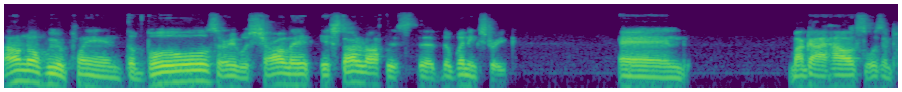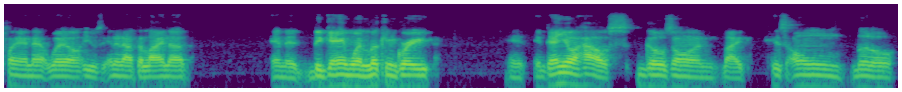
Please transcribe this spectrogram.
I don't know if we were playing the Bulls or it was Charlotte. It started off this the, the winning streak, and my guy House wasn't playing that well. He was in and out the lineup, and it, the game wasn't looking great. And, and Danuel House goes on like his own little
